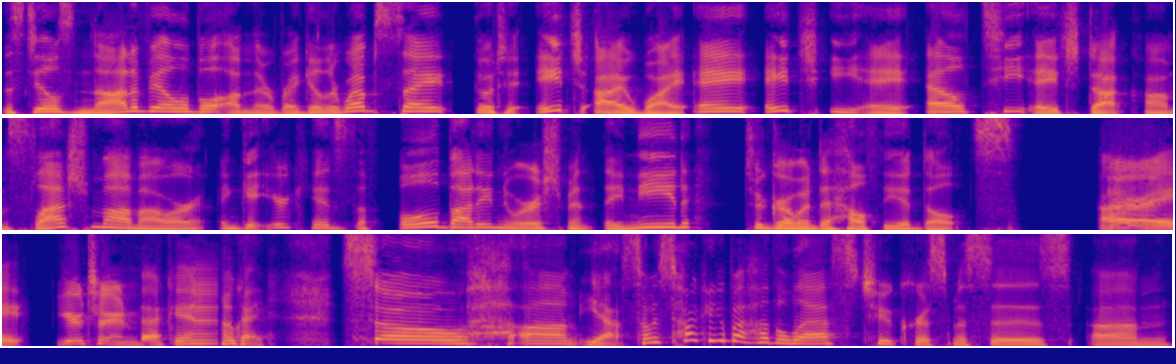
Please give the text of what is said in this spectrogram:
This deal is not available on their regular website. Go to H-I-Y-A-H-E-A-L-T-H dot com slash mom hour and get your kids the full body nourishment they need to grow into healthy adults. all right Your turn. back in. Okay. So, um, yeah. So I was talking about how the last two Christmases um,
